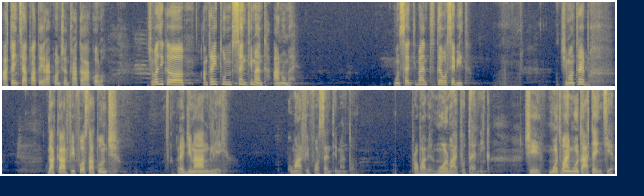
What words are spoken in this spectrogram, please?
Atenția toată era concentrată acolo. Și vă zic că am trăit un sentiment anume. Un sentiment deosebit. Și mă întreb dacă ar fi fost atunci regina Angliei, cum ar fi fost sentimentul? Probabil mult mai puternic și mult mai multă atenție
